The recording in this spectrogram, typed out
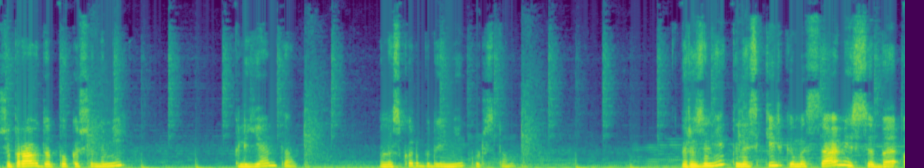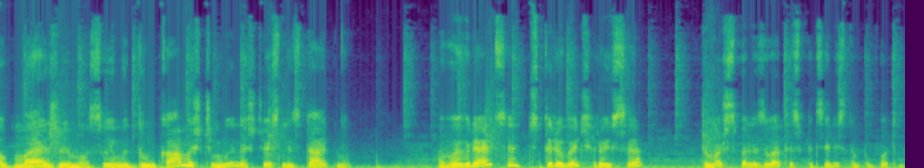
Щоправда, поки що не мій клієнта, але скоро буде і мій курс там. Розумієте, наскільки ми самі себе обмежуємо своїми думками, що ми на щось не здатні. А виявляється, 4 вечора і все. Ти можеш себе називати спеціалістом по ботам.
